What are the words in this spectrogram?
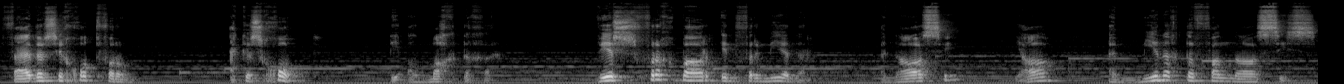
Verder sê God vir hom: "Ek is God, die Almagtige. Wees vrugbaar en vermeerder. 'n Nasie, ja, 'n menigte van nasies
